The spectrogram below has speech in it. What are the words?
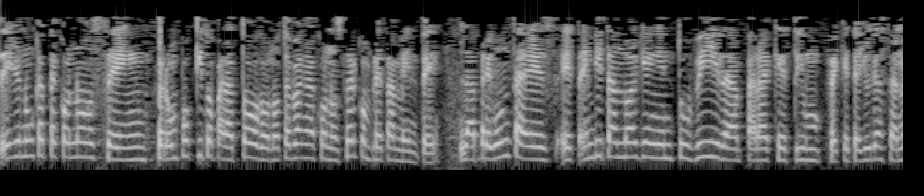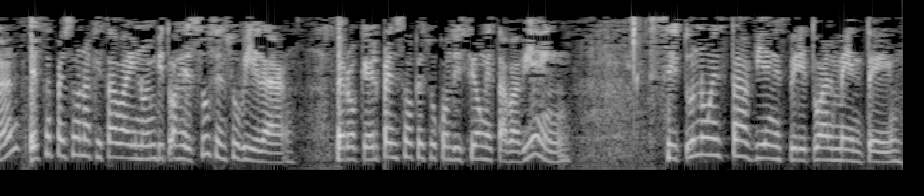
ellos nunca te conocen, pero un poquito para todo, no te van a conocer completamente. La pregunta es, ¿está invitando a alguien en tu vida para que te, que te ayude a sanar? Esa persona que estaba ahí no invitó a Jesús en su vida, pero que él pensó que su condición estaba bien si tú no estás bien espiritualmente,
